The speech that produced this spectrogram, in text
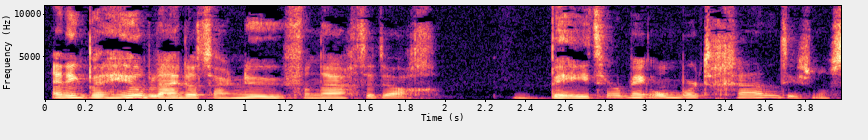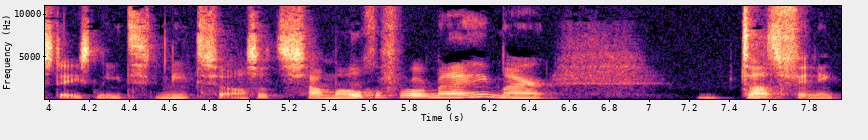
En ik ben heel blij dat daar nu vandaag de dag beter mee om wordt gegaan. Het is nog steeds niet, niet zoals het zou mogen voor mij, maar dat vind ik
